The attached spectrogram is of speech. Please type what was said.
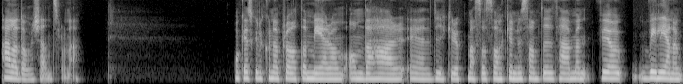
Alla de känslorna. Och jag skulle kunna prata mer om, om det här, eh, det dyker upp massa saker nu samtidigt här men för jag vill gärna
